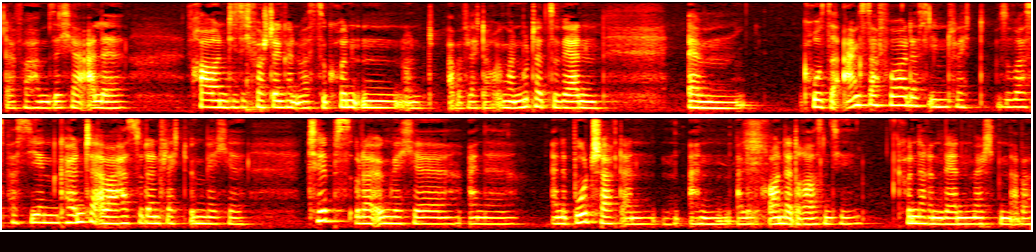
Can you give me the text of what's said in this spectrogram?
davor haben sicher alle Frauen, die sich vorstellen könnten, was zu gründen und aber vielleicht auch irgendwann Mutter zu werden, ähm, große Angst davor, dass ihnen vielleicht sowas passieren könnte. Aber hast du dann vielleicht irgendwelche Tipps oder irgendwelche eine, eine Botschaft an, an alle Frauen da draußen, die Gründerin werden möchten, aber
